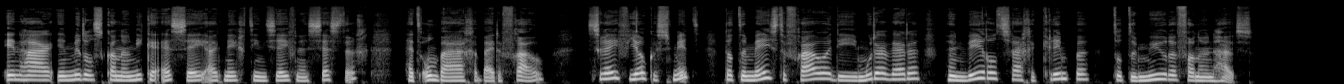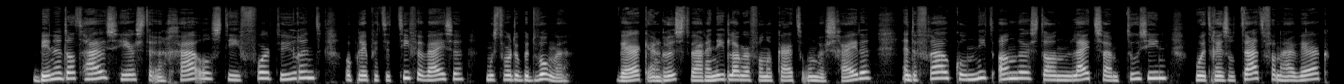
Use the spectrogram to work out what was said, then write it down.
In haar inmiddels kanonieke essay uit 1967, Het onbehagen bij de vrouw, schreef Joke Smit dat de meeste vrouwen die moeder werden hun wereld zagen krimpen tot de muren van hun huis. Binnen dat huis heerste een chaos die voortdurend op repetitieve wijze moest worden bedwongen, Werk en rust waren niet langer van elkaar te onderscheiden en de vrouw kon niet anders dan leidzaam toezien hoe het resultaat van haar werk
